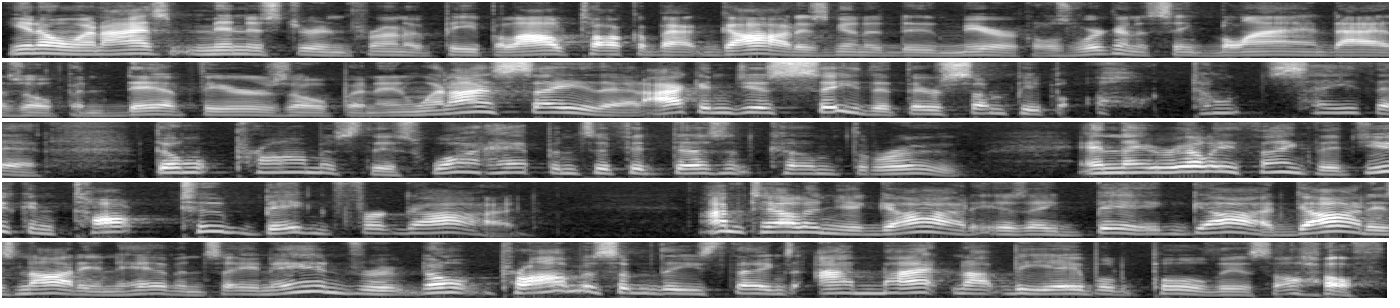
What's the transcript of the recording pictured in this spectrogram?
You know, when I minister in front of people, I'll talk about God is going to do miracles. We're going to see blind eyes open, deaf ears open. And when I say that, I can just see that there's some people, oh, don't say that. Don't promise this. What happens if it doesn't come through? And they really think that you can talk too big for God. I'm telling you, God is a big God. God is not in heaven saying, Andrew, don't promise him these things. I might not be able to pull this off.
